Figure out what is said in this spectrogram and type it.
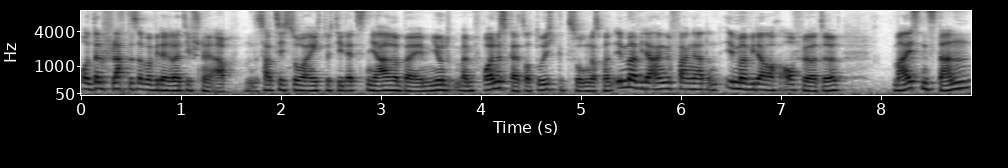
Und dann flacht es aber wieder relativ schnell ab. Und das hat sich so eigentlich durch die letzten Jahre bei mir und meinem Freundeskreis auch durchgezogen, dass man immer wieder angefangen hat und immer wieder auch aufhörte. Meistens dann,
